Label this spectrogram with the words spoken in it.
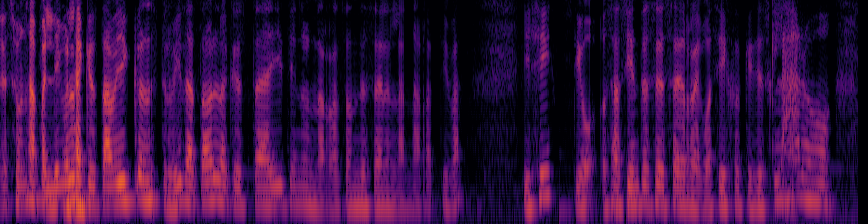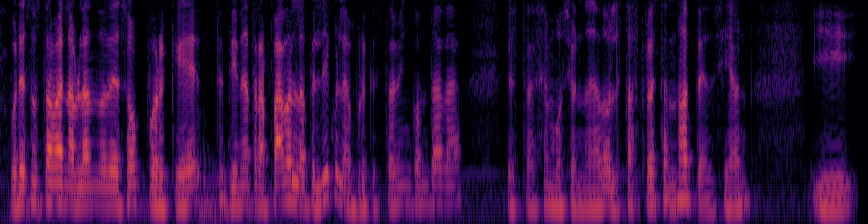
Es una película que está bien construida, todo lo que está ahí tiene una razón de ser en la narrativa. Y sí, digo, o sea, sientes ese regocijo que dices, claro, por eso estaban hablando de eso, porque te tiene atrapado en la película, porque está bien contada, estás emocionado, le estás prestando atención y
